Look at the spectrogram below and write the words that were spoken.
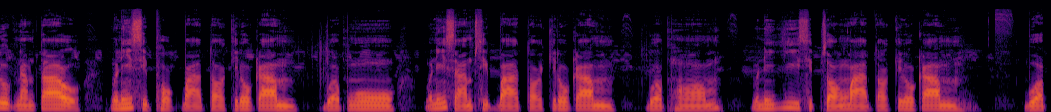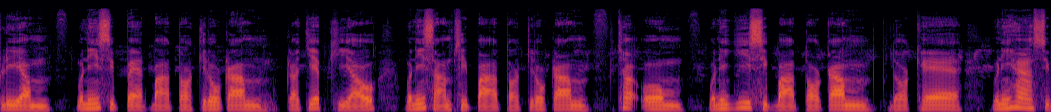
ลูกน้ำเต้า วันนี้ 16 บาทต่อกิโลกรัม บวบงู วันนี้ 30 บาทต่อกิโลกรัม บวบหอม วันนี้ 22 บาทต่อกิโลกรัม บวบเหลี่ยม วันนี้ 18 บาทต่อกิโลกรัม กระเจี๊ยบเขียว วันนี้ 30 บาทต่อกิโลกรัม ชะอม วันนี้ 20 บาทต่อกรัม ดอกแครวันนี้ 50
